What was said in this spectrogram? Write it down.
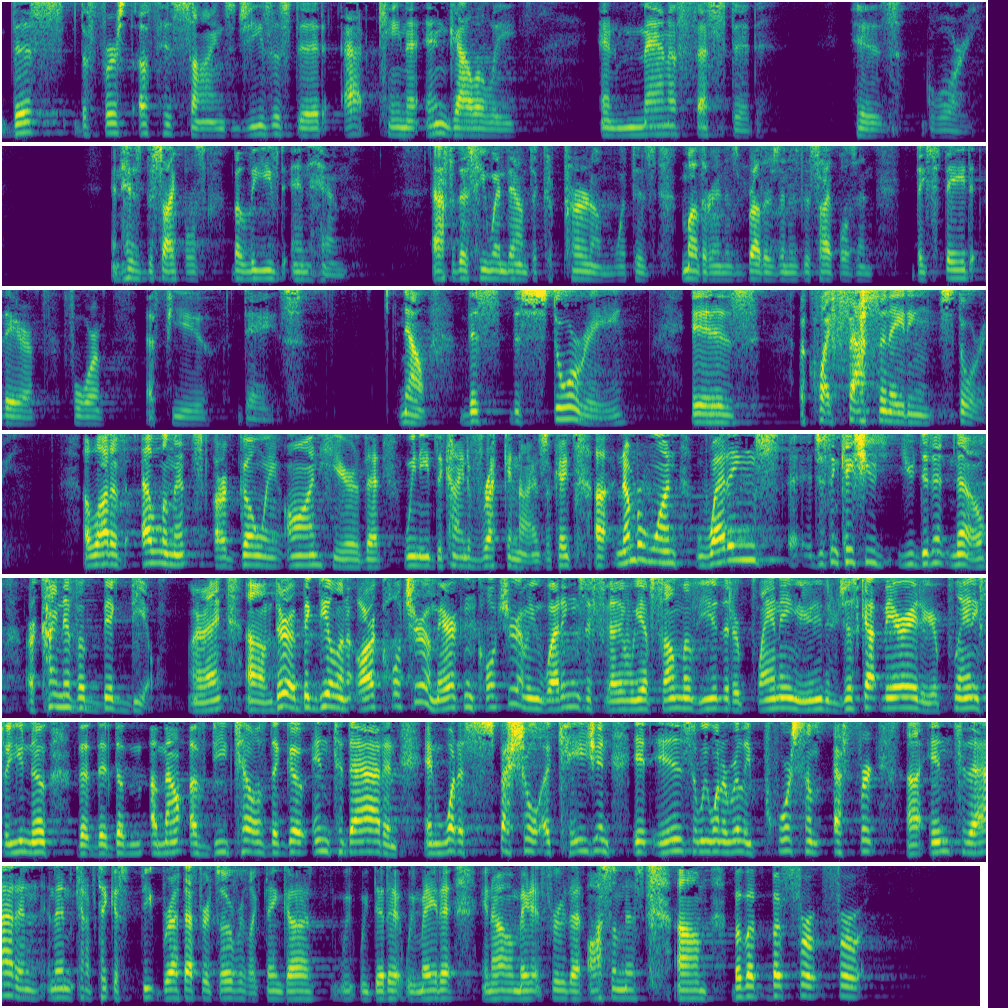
This, the first of his signs, Jesus did at Cana in Galilee and manifested his glory. And his disciples believed in him. After this, he went down to Capernaum with his mother and his brothers and his disciples, and they stayed there for a few days. Now, this, this story is a quite fascinating story a lot of elements are going on here that we need to kind of recognize, okay? Uh, number one, weddings, uh, just in case you, you didn't know, are kind of a big deal all right? Um, they're a big deal in our culture, American culture. I mean, weddings, if uh, we have some of you that are planning, you either just got married or you're planning, so you know the, the, the amount of details that go into that and, and what a special occasion it is. So we want to really pour some effort uh, into that and, and then kind of take a deep breath after it's over, like, thank God we, we did it, we made it, you know, made it through that awesomeness. Um, but, but, but for, for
